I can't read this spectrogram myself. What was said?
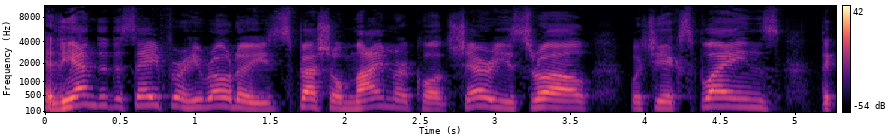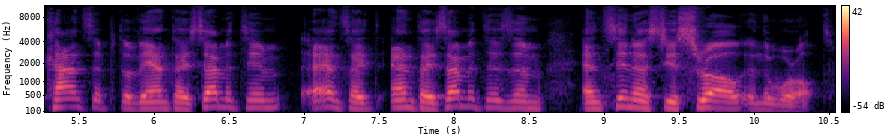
At the end of the Sefer, he wrote a special mimer called Sher Yisrael, which he explains the concept of anti-Semitism, anti-Semitism and sinas Yisrael in the world.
